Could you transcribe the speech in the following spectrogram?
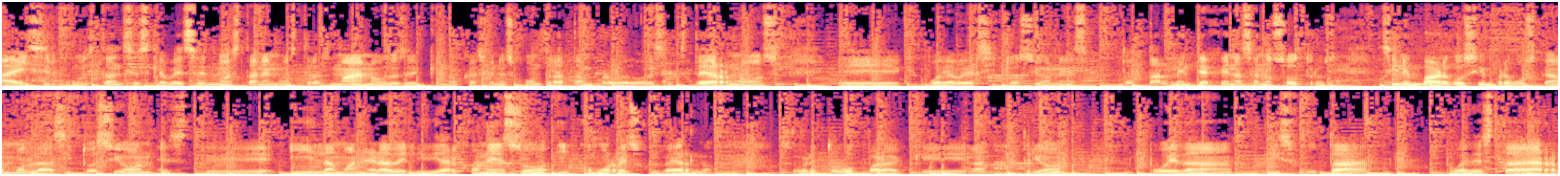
Hay circunstancias que a veces no están en nuestras manos, desde que en ocasiones contratan proveedores externos, eh, que puede haber situaciones totalmente ajenas a nosotros. Sin embargo, siempre buscamos la situación este, y la manera de lidiar con eso y cómo resolverlo, sobre todo para que el anfitrión pueda disfrutar puede estar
